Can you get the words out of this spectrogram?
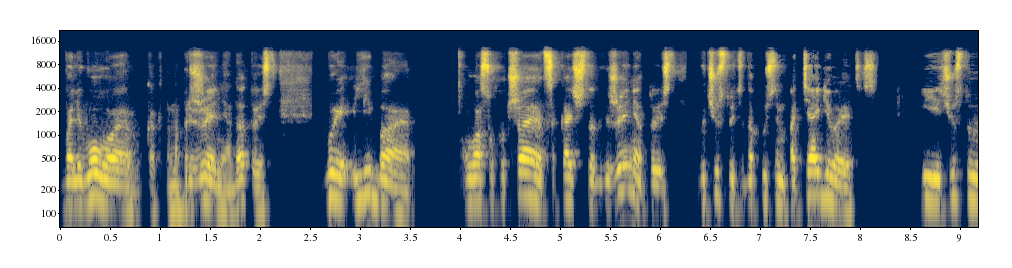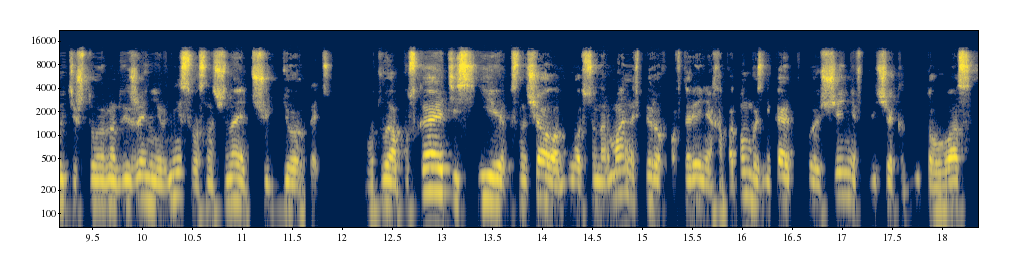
волевого как-то напряжения, да, то есть вы либо у вас ухудшается качество движения, то есть вы чувствуете, допустим, подтягиваетесь и чувствуете, что на движении вниз вас начинает чуть дергать. Вот вы опускаетесь, и сначала было все нормально в первых повторениях, а потом возникает такое ощущение в плече, как будто у вас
